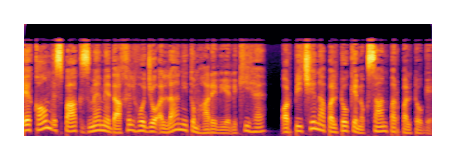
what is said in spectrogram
اے قوم اس پاک زمے میں داخل ہو جو اللہ نے تمہارے لیے لکھی ہے اور پیچھے نہ پلٹو کے نقصان پر پلٹو گے۔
